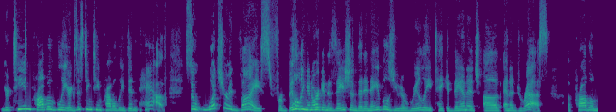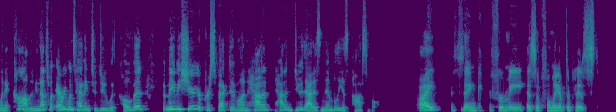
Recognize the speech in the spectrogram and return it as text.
your team probably your existing team probably didn't have. So what's your advice for building an organization that enables you to really take advantage of and address problem when it comes? I mean that's what everyone's having to do with COVID but maybe share your perspective on how to how to do that as nimbly as possible. I think for me as a philanthropist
